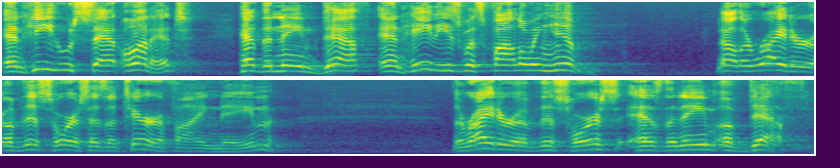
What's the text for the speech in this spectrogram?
And he who sat on it had the name Death, and Hades was following him. Now, the rider of this horse has a terrifying name. The rider of this horse has the name of Death.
